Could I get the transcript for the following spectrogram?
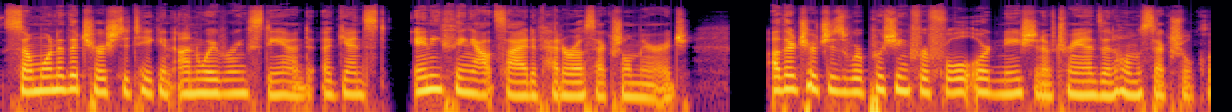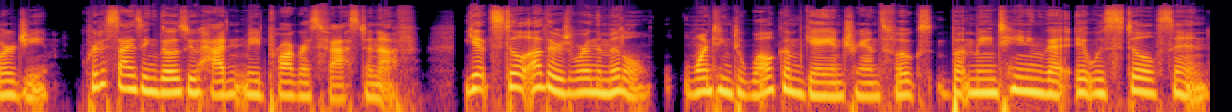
Some wanted the church to take an unwavering stand against anything outside of heterosexual marriage. Other churches were pushing for full ordination of trans and homosexual clergy, criticizing those who hadn't made progress fast enough. Yet still others were in the middle, wanting to welcome gay and trans folks, but maintaining that it was still sin.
